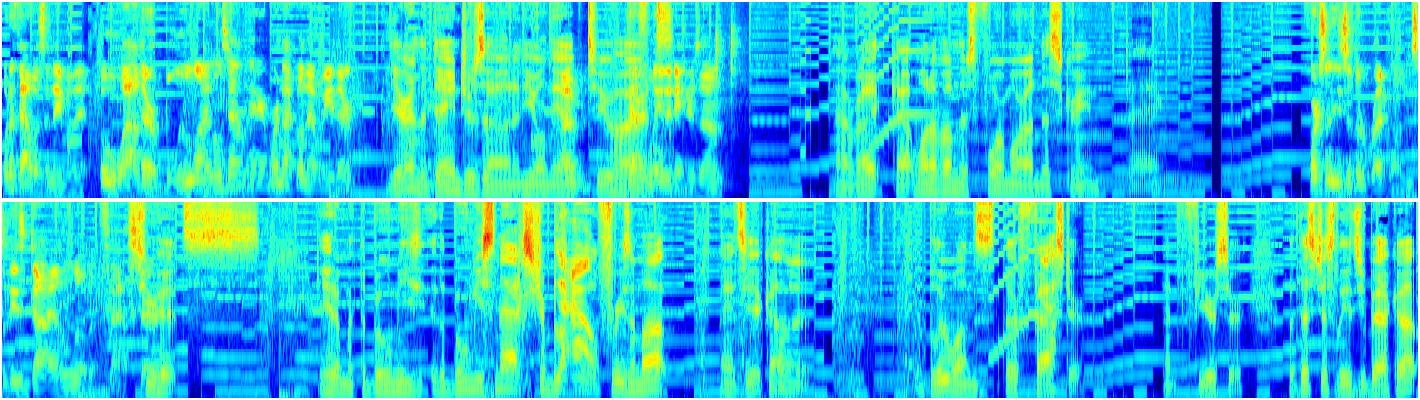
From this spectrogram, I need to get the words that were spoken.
what if that was the name of it? Oh wow, there are blue Lynels down there. We're not going that way either. You're in the danger zone and you only have I'm two hearts. Definitely in the danger zone. All right, got one of them. There's four more on this screen. Dang. Fortunately, these are the red ones, so these die a little bit faster. Two hits. You hit them with the boomy, the boomy snacks. Shablow, freeze them up. Can't see it coming. The blue ones, they're faster and fiercer, but this just leads you back up.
